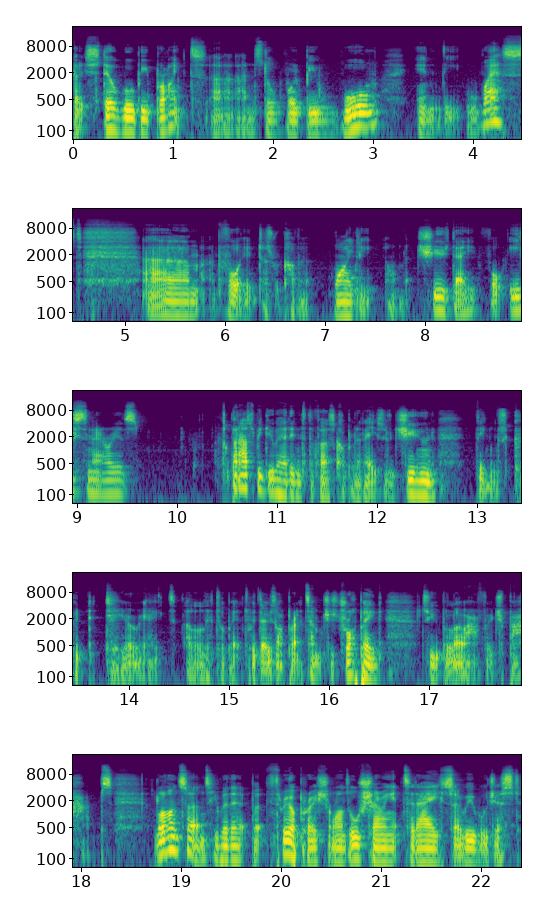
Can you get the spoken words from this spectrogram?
but it still will be bright uh, and still would be warm in the west um, before it does recover widely on Tuesday for eastern areas. But as we do head into the first couple of days of June, things could deteriorate a little bit with those upper air temperatures dropping to below average perhaps. A lot of uncertainty with it, but three operational ones all showing it today, so we will just,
